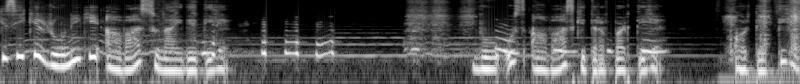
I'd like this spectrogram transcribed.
किसी के रोने की आवाज़ सुनाई देती है। वो उस आवाज़ की तरफ़ बढ़ती है और देखती है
